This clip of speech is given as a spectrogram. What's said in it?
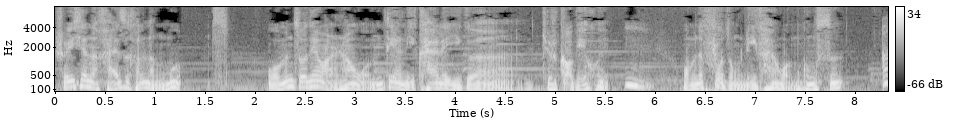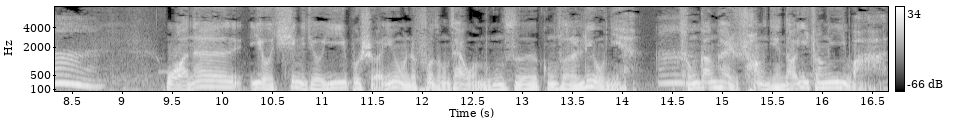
所以现在孩子很冷漠。我们昨天晚上我们店里开了一个就是告别会，嗯我们的副总离开我们公司，啊我呢有心里就依依不舍，因为我们这副总在我们公司工作了六年，啊，从刚开始创建到一砖一瓦，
